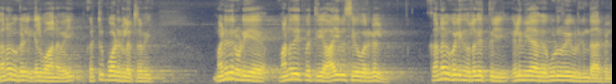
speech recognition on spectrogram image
கனவுகள் இயல்பானவை கட்டுப்பாடுகளற்றவை. மனிதனுடைய மனதை பற்றி ஆய்வு செய்பவர்கள் கனவுகளின் உலகத்தில் எளிமையாக ஊடுருவி விடுகின்றார்கள்.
